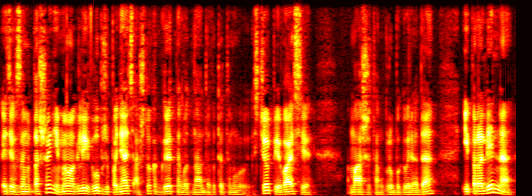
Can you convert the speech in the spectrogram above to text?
этих взаимоотношений мы могли глубже понять, а что конкретно вот надо вот этому Степе, Васе, Маше, там, грубо говоря, да. И параллельно,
